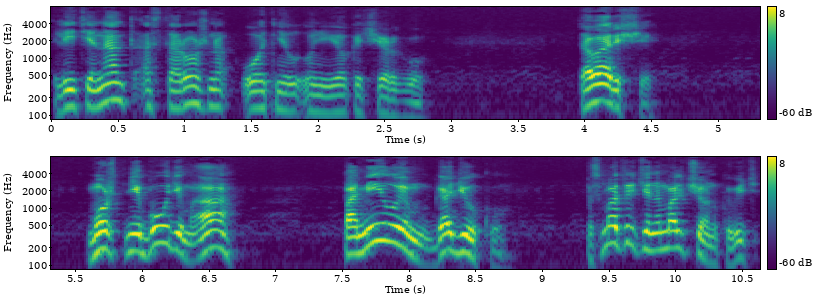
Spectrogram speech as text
Лейтенант осторожно отнял у нее кочергу. — Товарищи, может, не будем, а? Помилуем гадюку. Посмотрите на мальчонку, ведь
